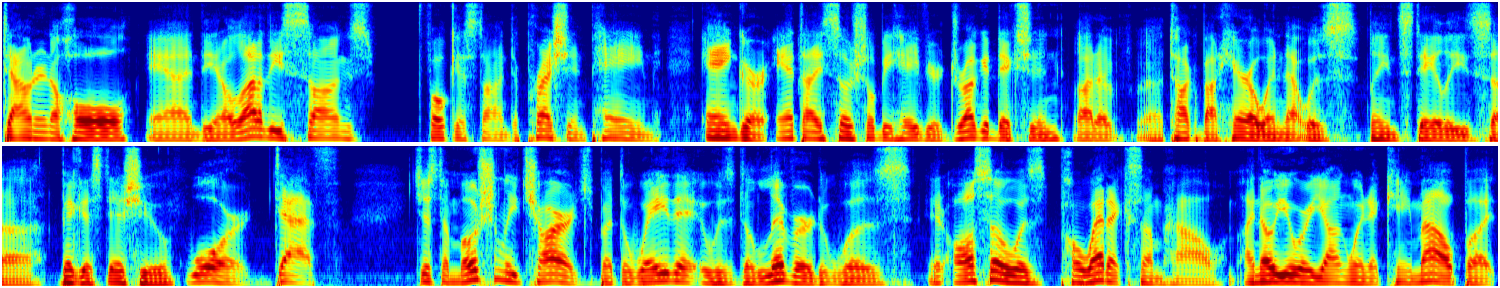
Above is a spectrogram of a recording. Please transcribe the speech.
Down in a Hole, and, you know, a lot of these songs focused on depression, pain, anger, antisocial behavior, drug addiction. A lot of uh, talk about heroin. That was Layne Staley's uh, biggest issue. War, death, just emotionally charged, but the way that it was delivered was it also was poetic somehow. I know you were young when it came out, but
